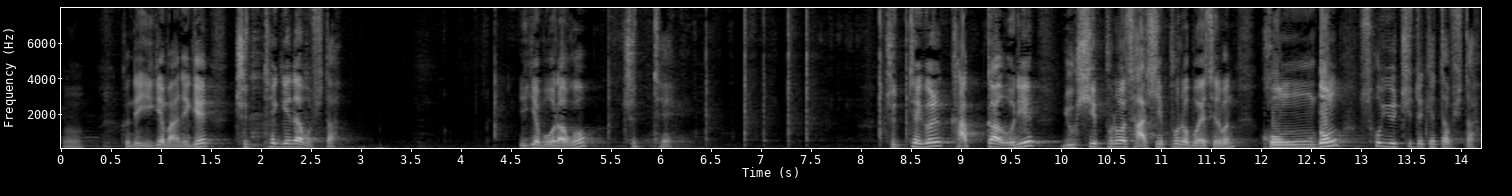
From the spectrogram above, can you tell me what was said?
어. 근데 이게 만약에 주택이다 봅시다. 이게 뭐라고? 주택. 주택을 갑과 을이 60% 40%뭐 했어요? 여러분? 공동 소유 취득했다 봅시다.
